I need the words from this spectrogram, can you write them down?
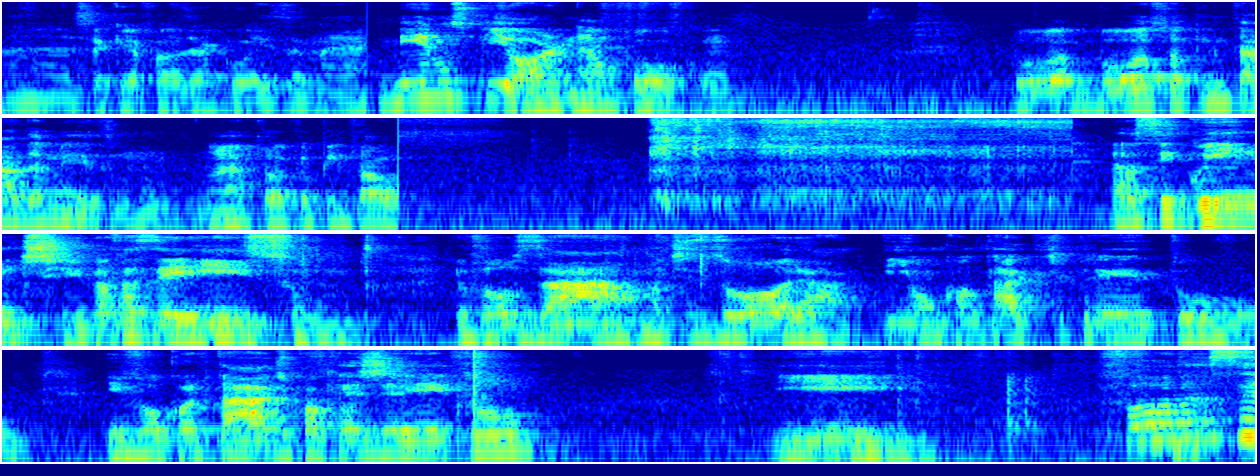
Ah, isso aqui é fazer a coisa, né? Menos pior, né, um pouco. Boa, boa só pintada mesmo. Não é à toa que eu pinto a outra. É o seguinte, pra fazer isso, eu vou usar uma tesoura e um contact preto. E vou cortar de qualquer jeito. E... Foda-se!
